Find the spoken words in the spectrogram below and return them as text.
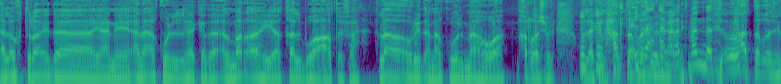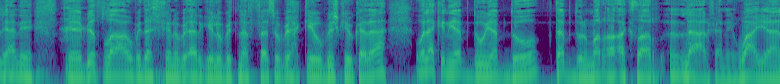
الأخت رائدة يعني أنا أقول هكذا المرأة هي قلب وعاطفة. لا أريد أن أقول ما هو الرجل. ولكن حتى الرجل يعني بتمنى تقول. حتى الرجل يعني بيطلع وبيدخن وبيأرجل وبيتنفس وبيحكي وبيشكي وكذا. ولكن يبدو يبدو تبدو المرأة أكثر لا أعرف يعني وعيا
